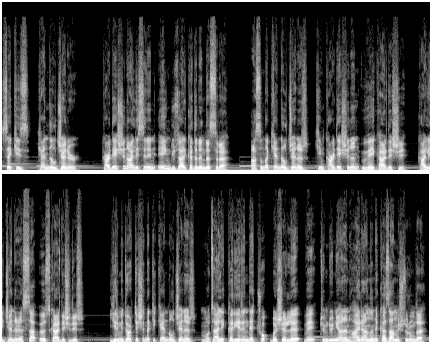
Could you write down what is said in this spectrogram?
8. Kendall Jenner Kardashian ailesinin en güzel kadınında sıra. Aslında Kendall Jenner, Kim Kardashian'ın üvey kardeşi, Kylie Jenner'ın ise öz kardeşidir. 24 yaşındaki Kendall Jenner, modellik kariyerinde çok başarılı ve tüm dünyanın hayranlığını kazanmış durumda.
